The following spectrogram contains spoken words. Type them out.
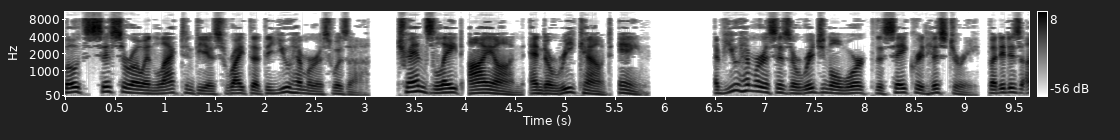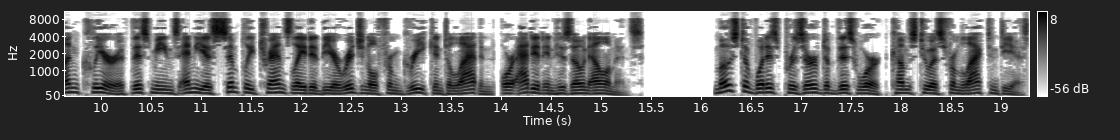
Both Cicero and Lactantius write that the Euhemerus was a translate ion and a recount ing of Euhemerus's original work The Sacred History, but it is unclear if this means Ennius simply translated the original from Greek into Latin, or added in his own elements. Most of what is preserved of this work comes to us from Lactantius,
